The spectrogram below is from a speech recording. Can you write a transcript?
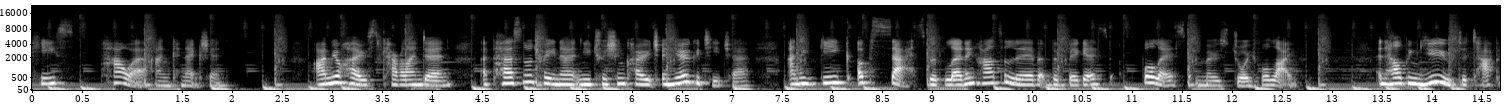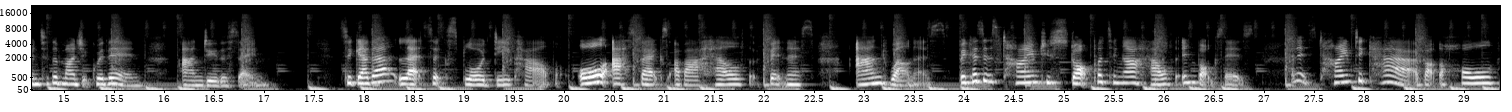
peace, power, and connection. I'm your host, Caroline Dunne, a personal trainer, nutrition coach, and yoga teacher, and a geek obsessed with learning how to live the biggest, fullest, most joyful life, and helping you to tap into the magic within and do the same. Together, let's explore deep health, all aspects of our health, fitness, and wellness, because it's time to stop putting our health in boxes and it's time to care about the whole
